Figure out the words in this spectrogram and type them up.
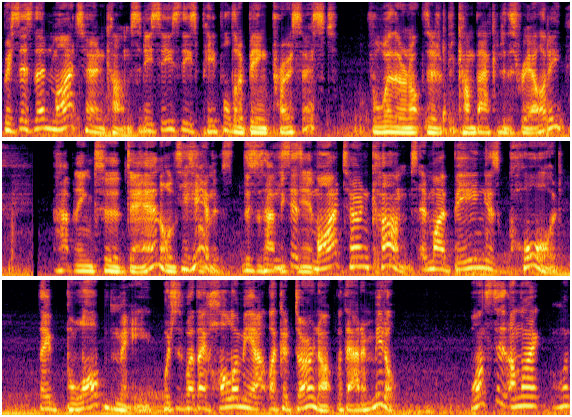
But he says, then my turn comes and he sees these people that are being processed for whether or not they're to come back into this reality. happening to Dan or To him. This, this is He happening says, to him. my turn comes and my being is cored. They blob me, which is where they hollow me out like a donut without a middle. Once the, I'm like, what,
